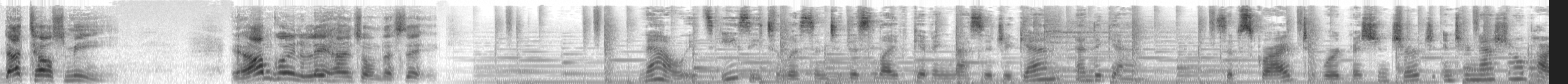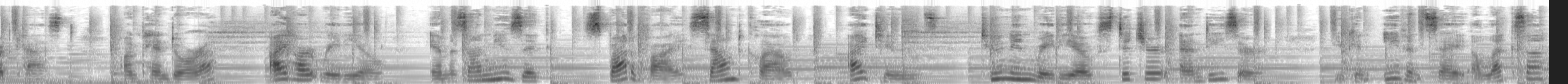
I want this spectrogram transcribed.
That tells me if I'm going to lay hands on the sick, now it's easy to listen to this life giving message again and again. Subscribe to Word Mission Church International Podcast on Pandora, iHeartRadio, Amazon Music, Spotify, SoundCloud, iTunes, TuneIn Radio, Stitcher, and Deezer. You can even say, Alexa,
